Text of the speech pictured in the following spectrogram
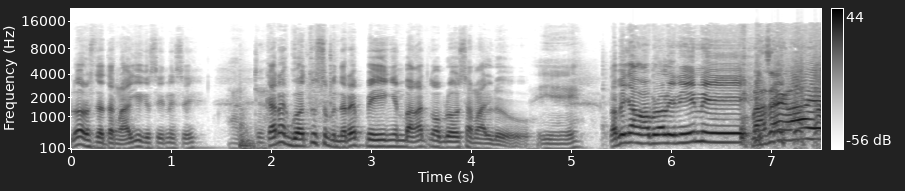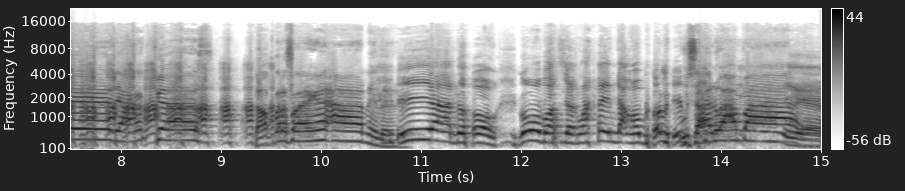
lu harus datang lagi ke sini sih. Aduh. Karena gua tuh sebenarnya pengen banget ngobrol sama lu. Iya. Tapi nggak ngobrolin ini. Bahasa yang lain, yang ngegas. Dokter selengean itu. iya dong. Gua mau bahas yang lain, nggak ngobrolin. Usaha lu apa? Iya.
